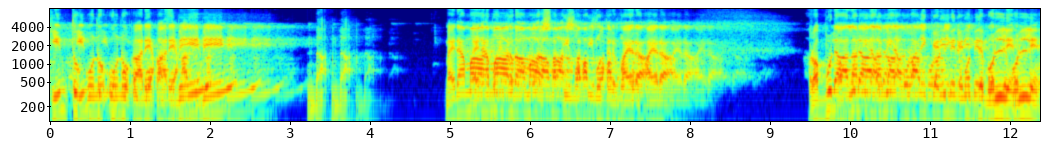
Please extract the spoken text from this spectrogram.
কিন্তু কোনো উপকারে আসবে? না না না। ভাইরা আমার আমার আমার সাথী মহব্বতের ভাইরা। ভাইরা। রব্বুল আলামিন আল্লাহ কোরআনে কারীমের মধ্যে বললেন বললেন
